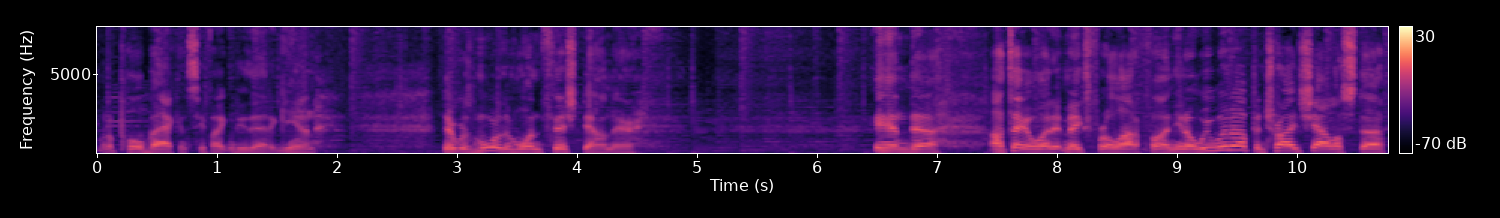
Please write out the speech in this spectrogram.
I'm gonna pull back and see if I can do that again. There was more than one fish down there. And uh, I'll tell you what, it makes for a lot of fun. You know, we went up and tried shallow stuff,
